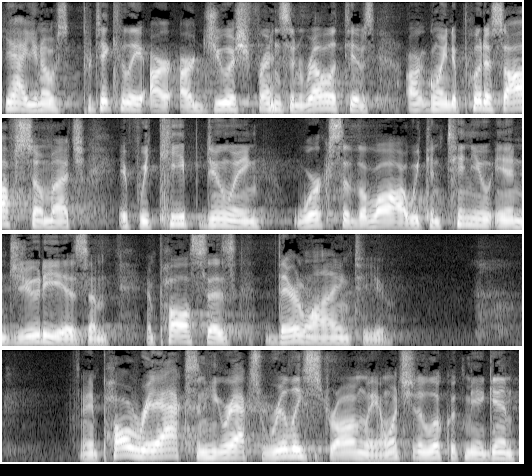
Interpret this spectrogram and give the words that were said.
yeah, you know, particularly our, our Jewish friends and relatives aren't going to put us off so much if we keep doing works of the law. We continue in Judaism. And Paul says, they're lying to you. And Paul reacts, and he reacts really strongly. I want you to look with me again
